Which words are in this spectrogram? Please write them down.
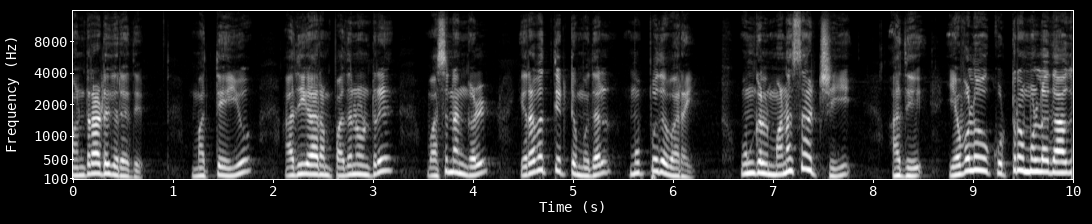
மன்றாடுகிறது. மத்தேயு அதிகாரம் பதினொன்று வசனங்கள் இருபத்தெட்டு முதல் முப்பது வரை. உங்கள் மனசாட்சி அது எவ்வளவு குற்றமுள்ளதாக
